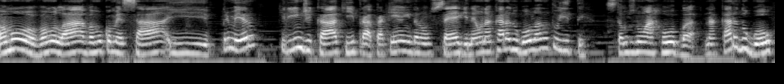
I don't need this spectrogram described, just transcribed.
Vamos, vamos lá, vamos começar e primeiro queria indicar aqui para quem ainda não segue, né, o Na Cara do Gol lá no Twitter. Estamos no arroba Na Cara do Gol,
